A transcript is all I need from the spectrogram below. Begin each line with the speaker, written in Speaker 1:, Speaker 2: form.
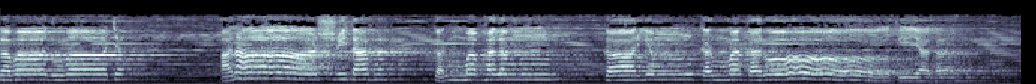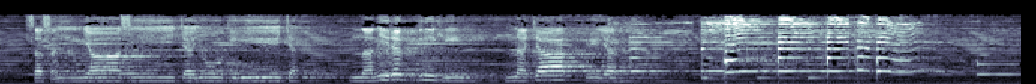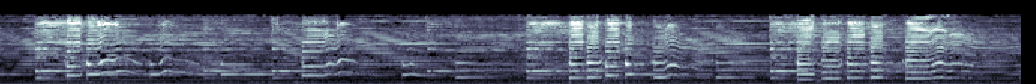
Speaker 1: श्रीभगवानुवाच अनाश्रितः कर्मफलम् कार्यम् कर्म करोति यः। स सन्न्यासी च योगी च न निरग्निः न चाक्रियः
